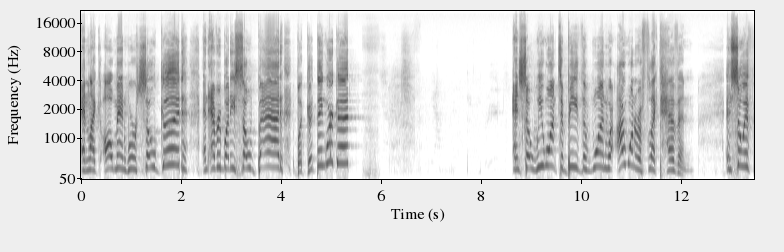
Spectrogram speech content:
and like, oh man, we're so good and everybody's so bad, but good thing we're good. And so we want to be the one where I want to reflect heaven. And so if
